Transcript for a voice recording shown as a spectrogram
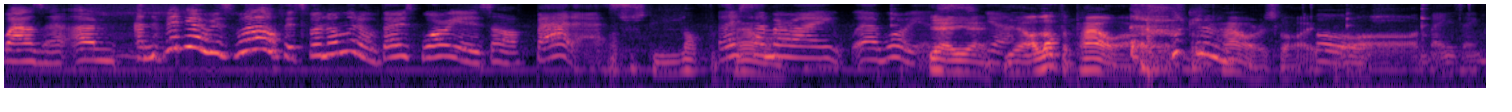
Wowza. Um, and the video as well. It's phenomenal. Those warriors are badass. I just love the Are they power. samurai uh, warriors? Yeah, yeah, yeah, I love the power. The power is like. Oh. Oh, amazing.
